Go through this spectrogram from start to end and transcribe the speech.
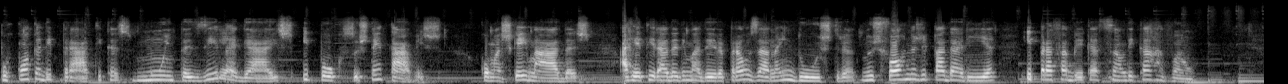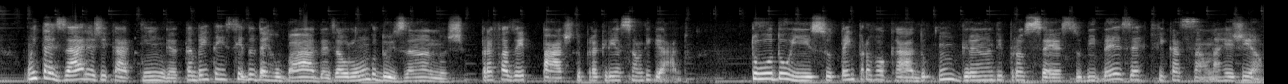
por conta de práticas, muitas ilegais e pouco sustentáveis, como as queimadas, a retirada de madeira para usar na indústria, nos fornos de padaria e para a fabricação de carvão. Muitas áreas de caatinga também têm sido derrubadas ao longo dos anos para fazer pasto para a criação de gado. Tudo isso tem provocado um grande processo de desertificação na região.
